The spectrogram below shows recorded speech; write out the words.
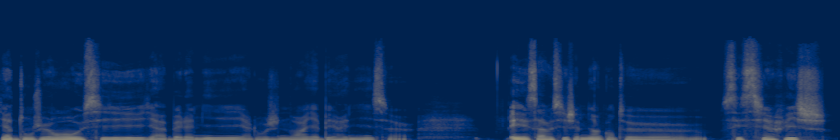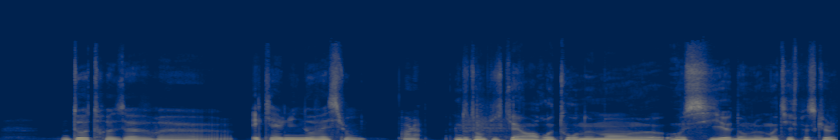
il y a Don Juan aussi, il y a Belle Amie, il y a L'Origine Noire, il y a Bérénice. Euh. Et ça aussi, j'aime bien quand c'est si riche d'autres œuvres et qu'il y a une innovation. Voilà. D'autant plus qu'il y a un retournement aussi dans le motif, parce que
